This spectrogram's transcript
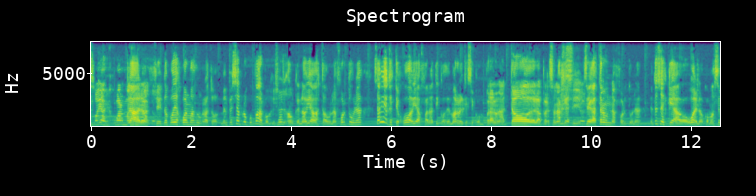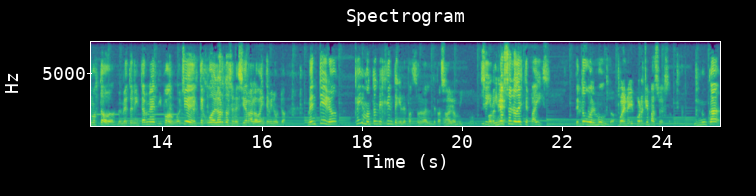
no podías jugar más de un Claro, rato. sí, no podía jugar más de un rato. Me empecé a preocupar porque yo, aunque no había gastado una fortuna, sabía que este juego había fanáticos de Marvel que se compraron a todos los personajes, Sí, sí, se gastaron una fortuna. Entonces, ¿qué hago? Bueno, como hacemos todos, me meto en internet y pongo, che, este juego del orto se me cierra a los 20 minutos. Me entero que hay un montón de gente que le, pasó, le pasaba ¿Sí? lo mismo. ¿Y Sí, y qué? no solo de este país, de todo el mundo. Bueno, ¿y por qué pasó eso? Nunca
